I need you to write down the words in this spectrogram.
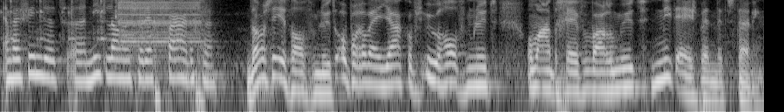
En wij vinden het niet langer te rechtvaardigen... Dat was de eerste halve minuut. Opperwijn Jacobs, uw halve minuut om aan te geven waarom u het niet eens bent met de stelling.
